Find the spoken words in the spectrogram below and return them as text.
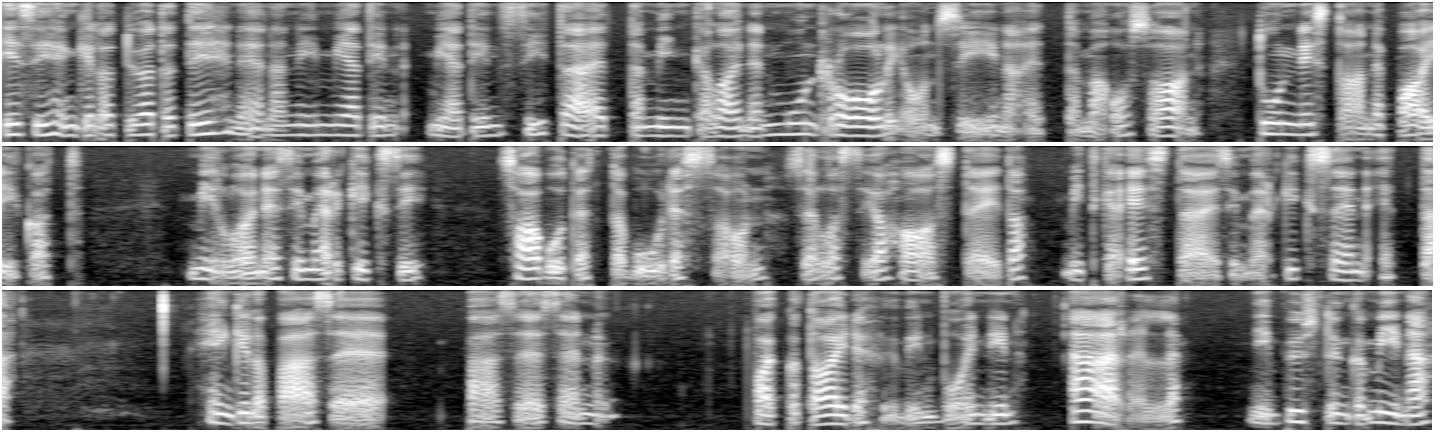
esihenkilötyötä tehneenä, niin mietin, mietin sitä, että minkälainen mun rooli on siinä, että mä osaan tunnistaa ne paikat, milloin esimerkiksi saavutettavuudessa on sellaisia haasteita, mitkä estää esimerkiksi sen, että henkilö pääsee, pääsee sen vaikka taidehyvinvoinnin äärelle, niin pystynkö minä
